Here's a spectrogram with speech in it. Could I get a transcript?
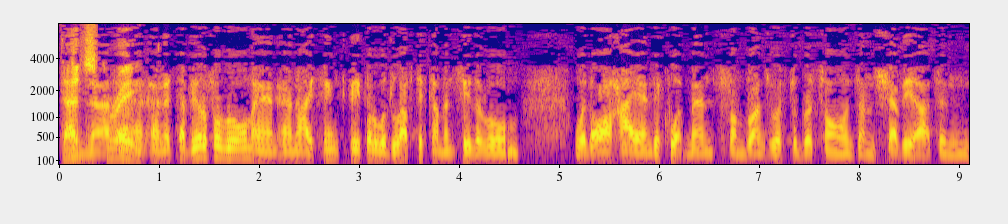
That's and, uh, great. And, and it's a beautiful room, and, and I think people would love to come and see the room with all high-end equipment from Brunswick to Bretons and Chevillotte and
